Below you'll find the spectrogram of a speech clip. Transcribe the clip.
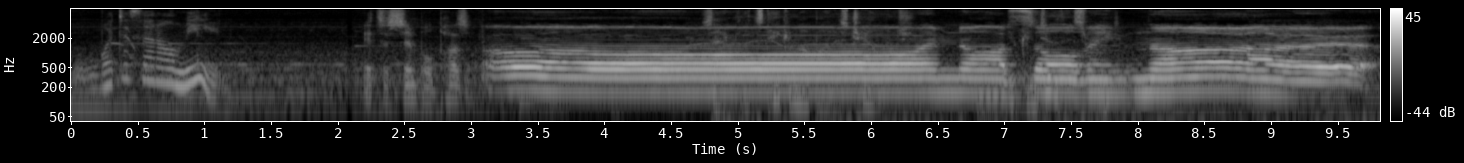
What does that all mean? It's a simple puzzle. Oh, Zack, let's take him up on his challenge. I'm not You can do this, solving. No.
